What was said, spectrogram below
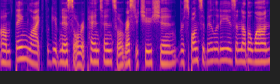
um, thing like forgiveness or repentance or restitution. Responsibility is another one.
